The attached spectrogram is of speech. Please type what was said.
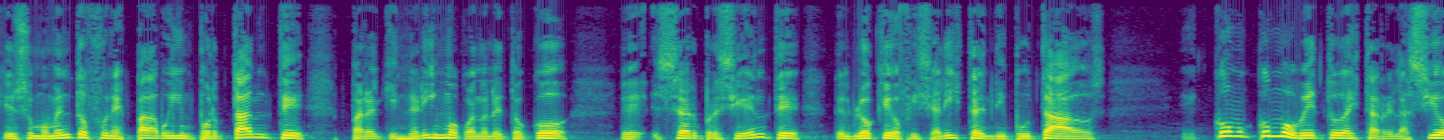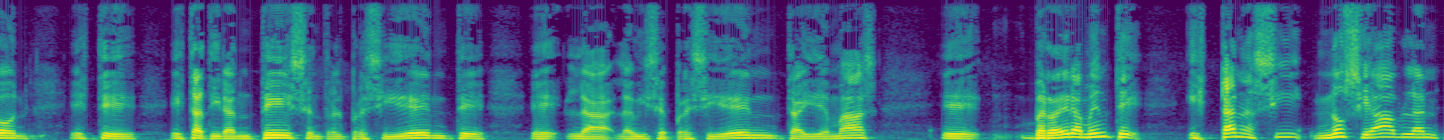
que en su momento fue una espada muy importante para el kirchnerismo cuando le tocó eh, ser presidente del bloque oficialista en diputados. Eh, ¿Cómo, ¿Cómo ve toda esta relación, este, esta tirantez entre el presidente, la, la, vicepresidenta y demás? ¿Verdaderamente están así, no se hablan,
